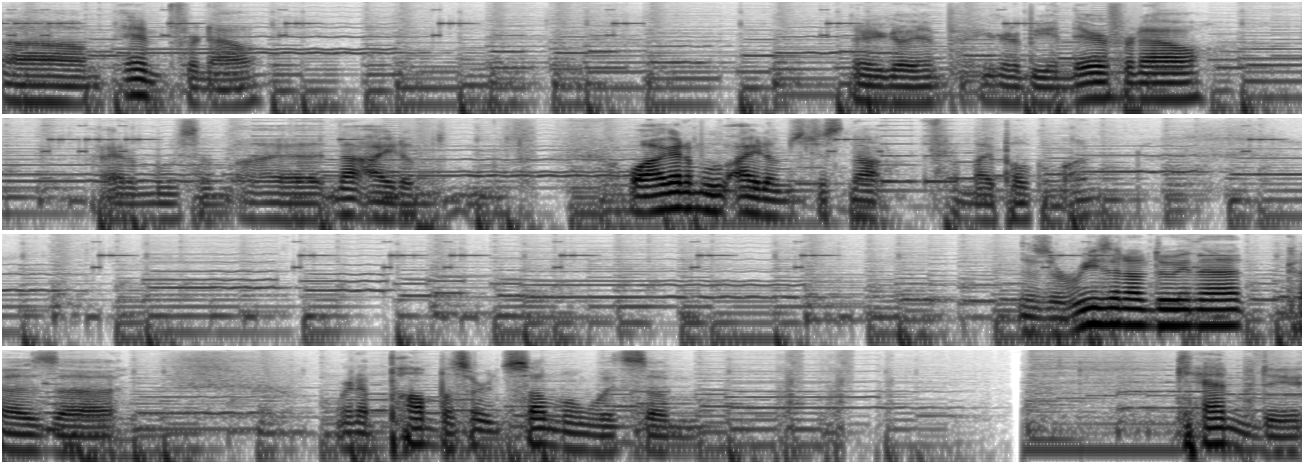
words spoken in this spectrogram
um, Imp for now. There you go, Imp. You're gonna be in there for now. I gotta move some, uh, not items. Well, I gotta move items, just not from my Pokemon. There's a reason I'm doing that, because uh, we're gonna pump a certain someone with some candy.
